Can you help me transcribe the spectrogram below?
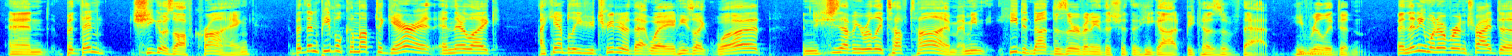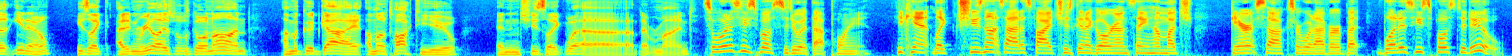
and but then she goes off crying. But then people come up to Garrett and they're like, "I can't believe you treated her that way," and he's like, "What?" And she's having a really tough time. I mean, he did not deserve any of the shit that he got because of that. He mm-hmm. really didn't. And then he went over and tried to, you know, he's like, I didn't realize what was going on. I'm a good guy. I'm going to talk to you. And then she's like, well, never mind. So what is he supposed to do at that point? He can't like she's not satisfied. She's gonna go around saying how much Garrett sucks or whatever. But what is he supposed to do?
